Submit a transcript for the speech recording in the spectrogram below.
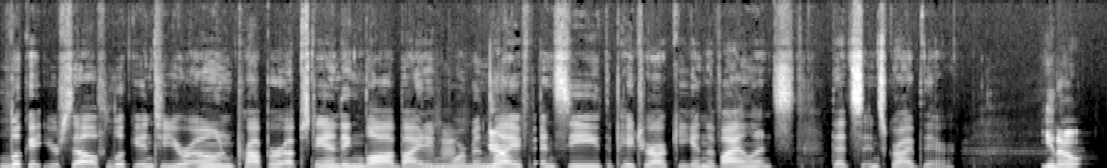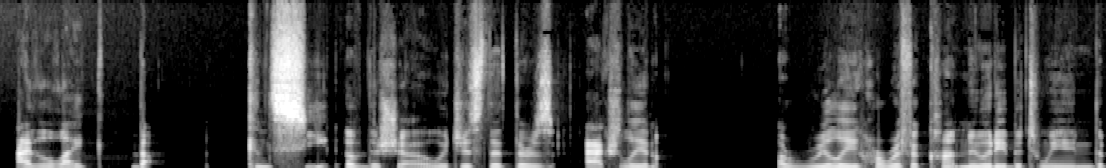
look at yourself, look into your own proper, upstanding, law abiding mm-hmm. Mormon Yeah. life and see the patriarchy and the violence that's inscribed there. you know, I like conceit of the show, which is that there's actually an a really horrific continuity between the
